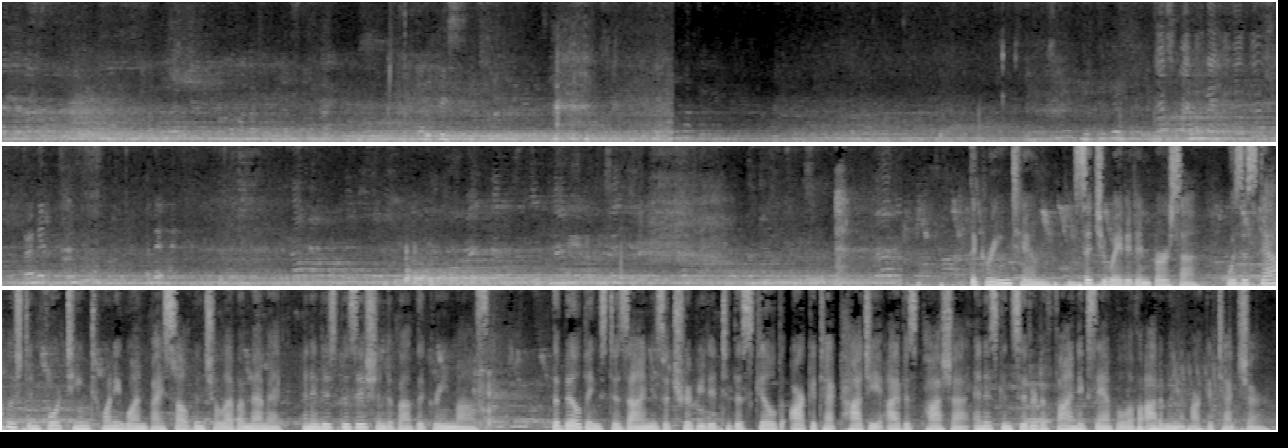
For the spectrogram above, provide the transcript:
The Green Tomb, situated in Bursa, was established in 1421 by Sultan Çelebi Mehmet, and it is positioned above the Green Mosque. The building's design is attributed to the skilled architect Haji Ivaz Pasha and is considered a fine example of Ottoman architecture.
